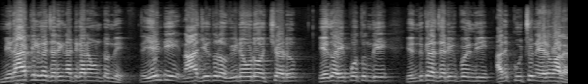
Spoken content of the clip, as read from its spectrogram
మిరాకిల్గా జరిగినట్టుగానే ఉంటుంది. ఏంటి? నా జీవితంలో వీడెవడో వచ్చాడు? ఏదో అయిపోతుంది ఎందుకు ఇలా జరిగిపోయింది అని కూర్చొని ఏడవాలి.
